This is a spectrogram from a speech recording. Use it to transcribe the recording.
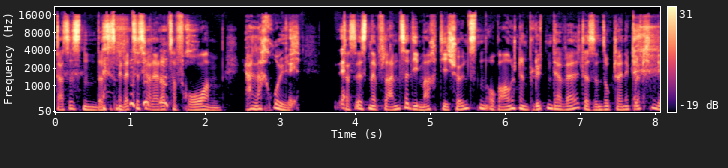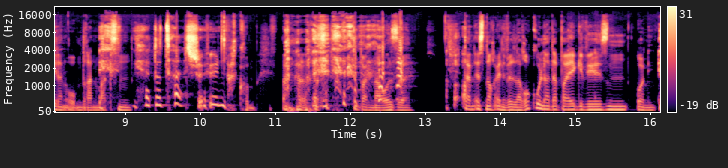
Das ist, ein, das ist mir letztes Jahr leider zerfroren. Ja, lach ruhig. Das ist eine Pflanze, die macht die schönsten orangenen Blüten der Welt. Das sind so kleine Glöckchen, die dann oben dran wachsen. Ja, total schön. Ach komm, du Banause. Dann ist noch ein wilder Rucola dabei gewesen und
